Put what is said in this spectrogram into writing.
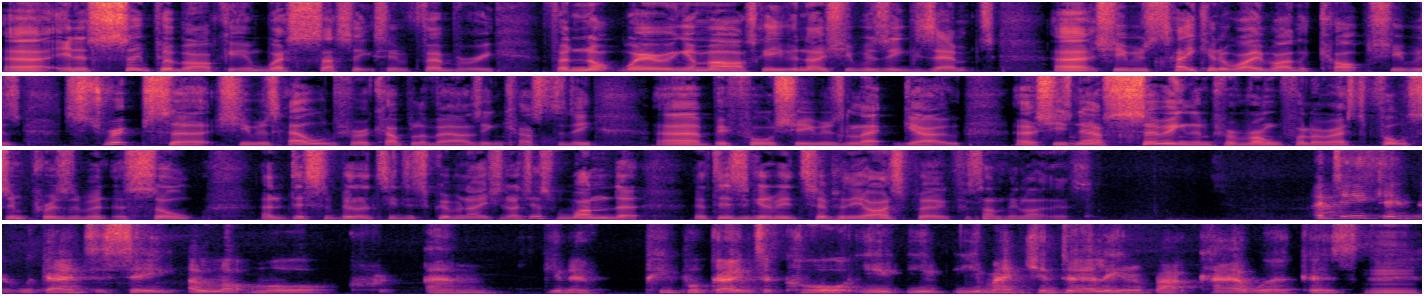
uh, in a supermarket in West Sussex in February for not wearing a mask, even though she was exempt. Uh, she was taken away by the cops. She was strip searched. She was held for a couple of hours in custody uh, before she was let go. Uh, she's now suing them for wrongful arrest, false imprisonment, assault, and disability discrimination. I just wonder if this is going to be the tip of the iceberg for something like this. I do think that we're going to see a lot more, um, you know, people going to court. You, you, you mentioned earlier about care workers mm.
